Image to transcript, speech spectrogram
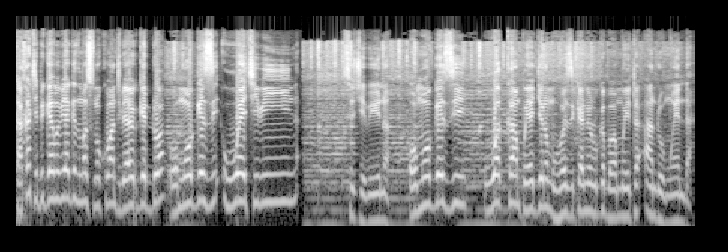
kakati ebigambo byageze maaso n'okuba nti byayogeddwa omwogezi w'ekibiina si kibiina omwogezi wa kampu ya jeno muhozi kani lugaba bamuyita andrew mwenda.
